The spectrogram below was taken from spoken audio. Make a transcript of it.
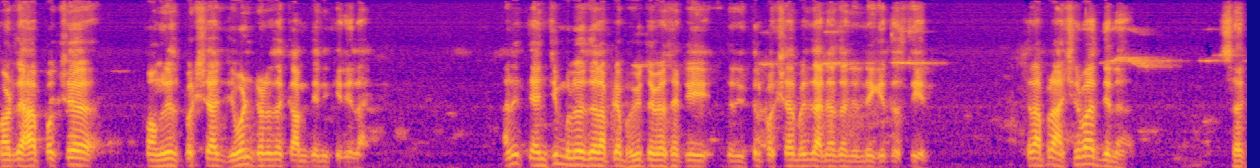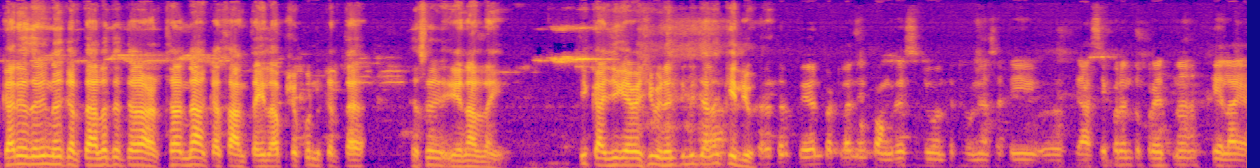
वाटतं हा पक्ष काँग्रेस पक्षात जीवन ठेवण्याचं काम त्यांनी केलेलं आहे. आणि त्यांची मुलं जर आपल्या भवितव्यासाठी जर इतर पक्षामध्ये जाण्याचा निर्णय घेत असतील तर आपण आशीर्वाद देणं सहकार्य जरी न करता आलं तर त्याला अडथळा न कसा आणता येईल अपशकून करता तसं येणार नाही. ही काळजी घ्यावी विनंती मी त्यांना केली होती. खरं तर पेयन पाटलांनी काँग्रेस जिवंत ठेवण्यासाठी असेपर्यंत प्रयत्न अ,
